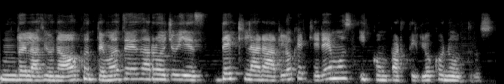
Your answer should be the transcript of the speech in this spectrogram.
relacionado con temas de desarrollo y es declarar lo que queremos y compartirlo con otros.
